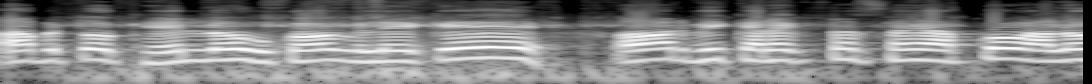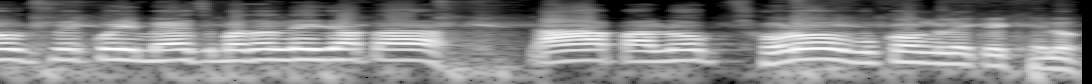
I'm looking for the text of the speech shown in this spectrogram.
अब तो खेल लो उकोंग लेके। और भी कैरेक्टर्स हैं आपको। आलोक से कोई मैच बदल नहीं जाता। आप आलोक छोड़ो उकोंग लेके खेलो।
